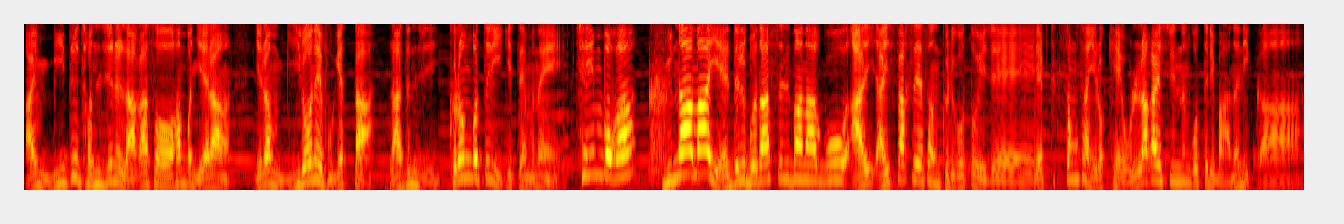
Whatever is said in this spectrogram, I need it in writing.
아니면 미드 전진을 나가서 한번 얘랑 얘랑 밀어내 보겠다 라든지 그런 것들이 있기 때문에 체인버가 그나마 얘들보다 쓸만하고 아이, 아이스박스에선 그리고 또 이제 맵 특성상 이렇게 올라갈 수 있는 곳들이 많으니까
